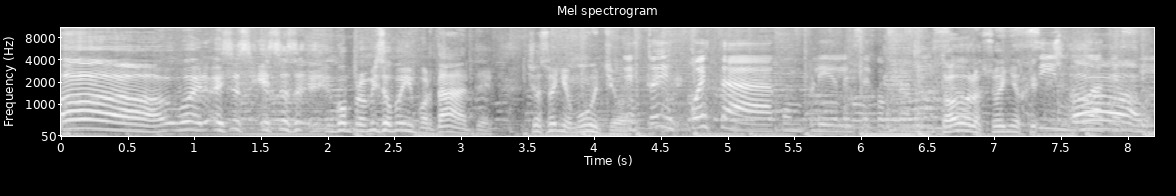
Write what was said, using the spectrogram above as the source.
Ah, bueno, eso es, eso es un compromiso muy importante. Yo sueño mucho. Estoy dispuesta a cumplirle ese compromiso. Todos los sueños que. Sin duda Ah, que sí.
